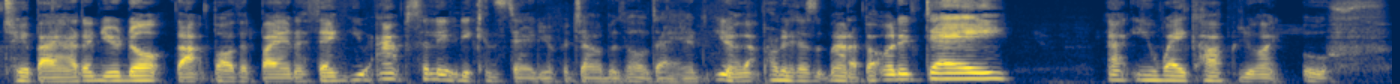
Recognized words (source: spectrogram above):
too bad and you're not that bothered by anything, you absolutely can stay in your pajamas all day. And, you know, that probably doesn't matter. But on a day that you wake up and you're like, oof,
